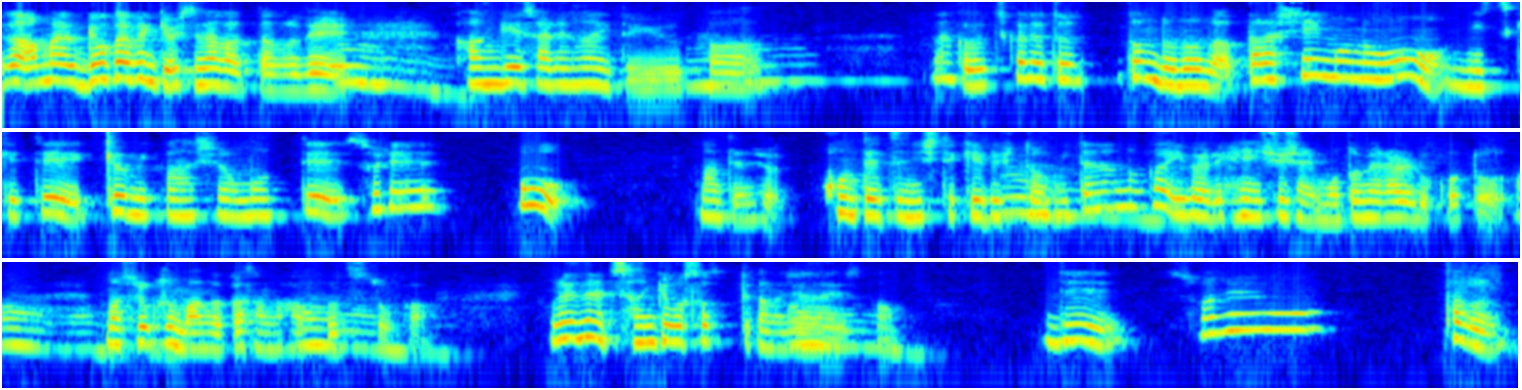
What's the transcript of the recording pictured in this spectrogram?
があんまり業界勉強してなかったので、うん歓迎されないというか、うんなんかどっちかというと、どんどんどんどん新しいものを見つけて、興味関心を持って、それを、なんて言うんでしょう、コンテンツにしていける人みたいなのが、いわゆる編集者に求められること。まあ、それこそ漫画家さんの発掘とか。それでないと産業が育っていかないじゃないですか。で、それを、多分、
